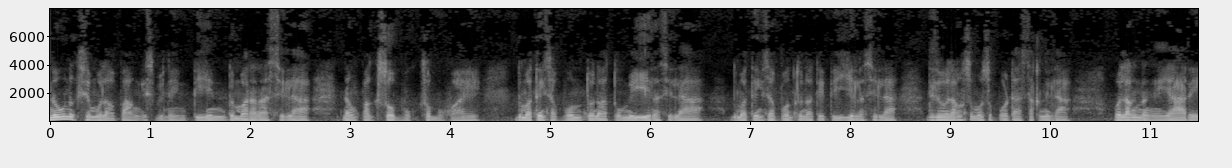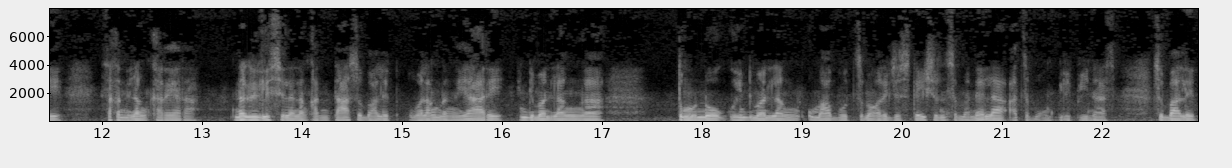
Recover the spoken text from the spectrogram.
Noong nagsimula pa ang SB19, dumaranas sila ng pagsubok sa buhay. Dumating sa punto na tumigil na sila, dumating sa punto na titigil na sila dahil walang sumusuporta sa kanila, walang nangyayari sa kanilang karera. Nag-release sila ng kanta subalit walang nangyayari, hindi man lang uh, tumunog o hindi man lang umabot sa mga radio stations sa Manila at sa buong Pilipinas. Subalit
